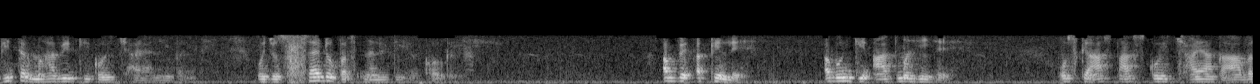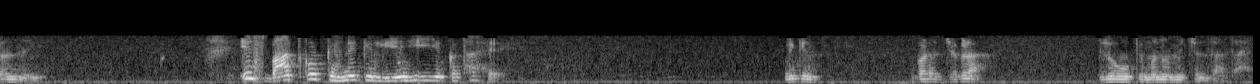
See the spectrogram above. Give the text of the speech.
भीतर महावीर की कोई छाया नहीं बनती। वो जो सैडो पर्सनैलिटी है, खो गई। अब वे अकेले अब उनकी आत्मा ही है। उसके आसपास कोई छाया का आवरण नहीं। इस बात को कहने के लिए ही ये कथा है। लेकिन बड़ा झगड़ा लोगों के मनों में चल जाता है।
